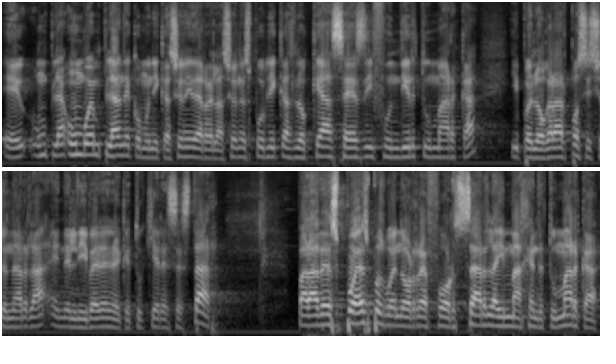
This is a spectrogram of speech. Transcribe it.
Eh, un, buen plan de comunicación y de relaciones públicas lo que hace es difundir tu marca y pues lograr posicionarla en el nivel en el que tú quieres estar. Para después, pues bueno, reforzar la imagen de tu marca.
